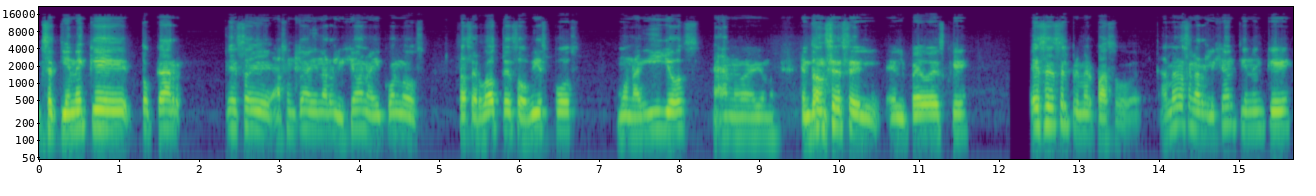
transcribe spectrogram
se tiene que tocar ese asunto ahí en la religión, ahí con los sacerdotes, obispos, monaguillos. Ah, no, yo no. Entonces el, el pedo es que ese es el primer paso. Al menos en la religión tienen que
